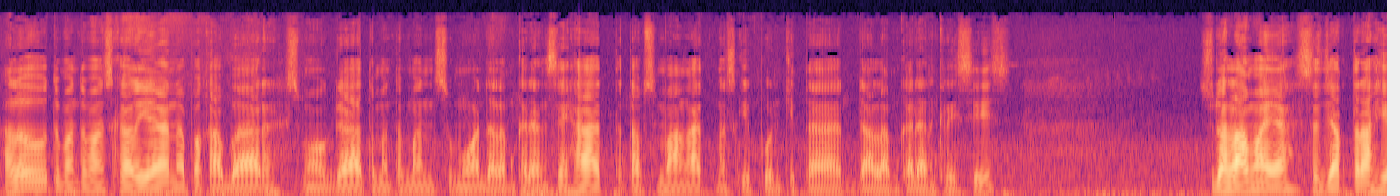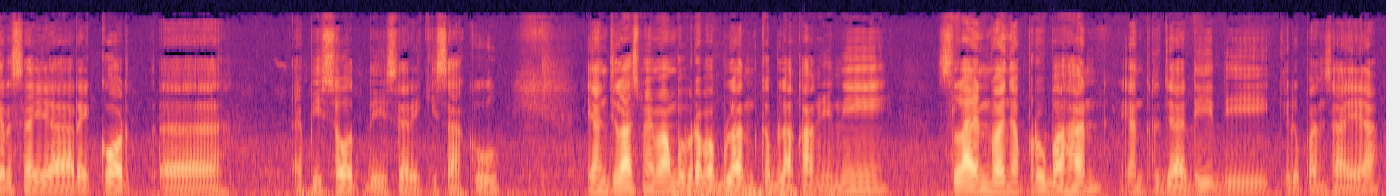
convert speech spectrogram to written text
Halo teman-teman sekalian, apa kabar? Semoga teman-teman semua dalam keadaan sehat, tetap semangat meskipun kita dalam keadaan krisis. Sudah lama ya, sejak terakhir saya record uh, episode di seri kisahku. Yang jelas memang beberapa bulan ke belakang ini, selain banyak perubahan yang terjadi di kehidupan saya,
